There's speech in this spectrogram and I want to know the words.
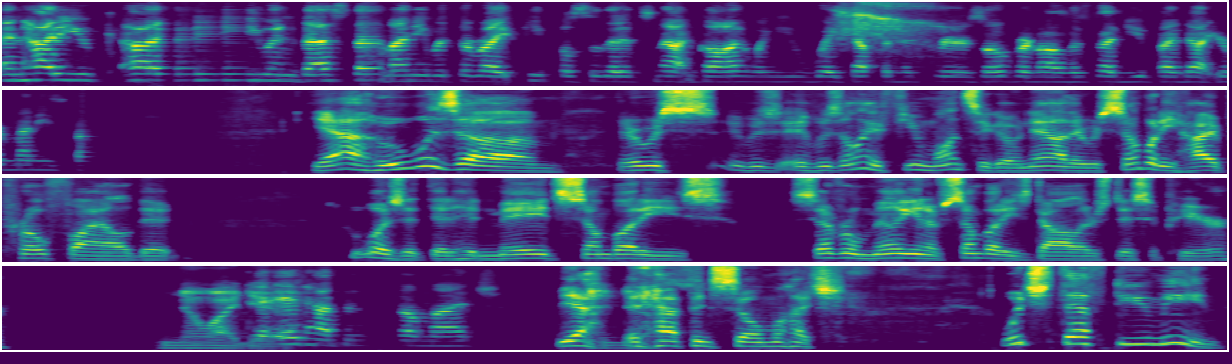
And how do you how do you invest that money with the right people so that it's not gone when you wake up and the career's over and all of a sudden you find out your money's gone? Yeah, who was um there was it was it was only a few months ago now there was somebody high profile that who was it that had made somebody's several million of somebody's dollars disappear no idea. Yeah, it happens so much. Yeah, it, it happens so much. Which theft do you mean?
